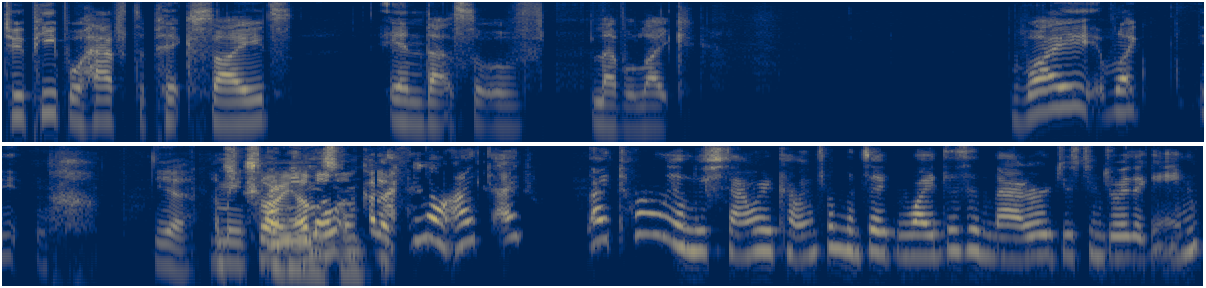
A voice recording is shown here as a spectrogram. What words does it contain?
do people have to pick sides in that sort of level? Like, why? Like, Yeah, I mean, sorry, I'm, I'm. I'm kind of don't. I, I I totally understand where you're coming from. It's like, why does it matter? Just enjoy the game.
